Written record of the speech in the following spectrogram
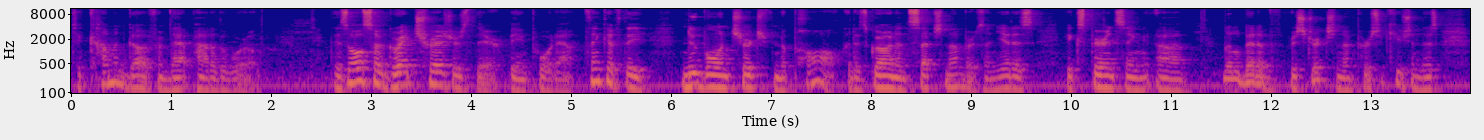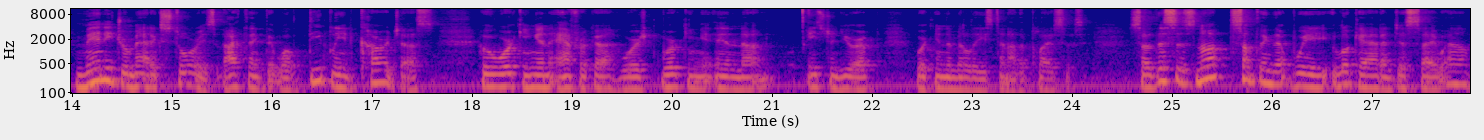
to come and go from that part of the world. There's also great treasures there being poured out. Think of the newborn church of Nepal that has grown in such numbers and yet is experiencing a uh, little bit of restriction and persecution. There's many dramatic stories, that I think, that will deeply encourage us who are working in Africa, working in um, Eastern Europe, working in the Middle East and other places. So this is not something that we look at and just say, well,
